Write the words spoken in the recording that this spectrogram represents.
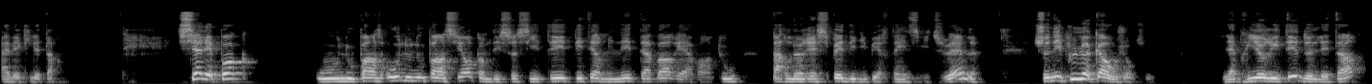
avec l'État. Si à l'époque où nous, nous nous pensions comme des sociétés déterminées d'abord et avant tout par le respect des libertés individuelles, ce n'est plus le cas aujourd'hui. La priorité de l'État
